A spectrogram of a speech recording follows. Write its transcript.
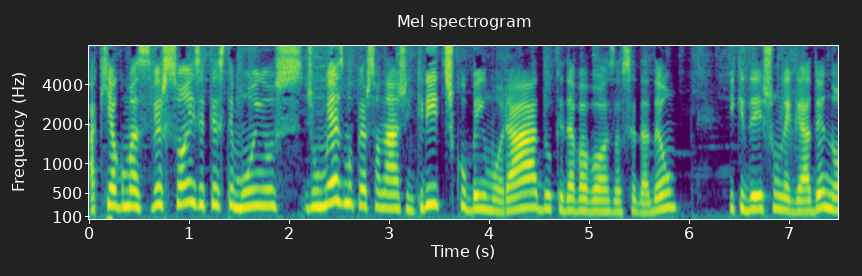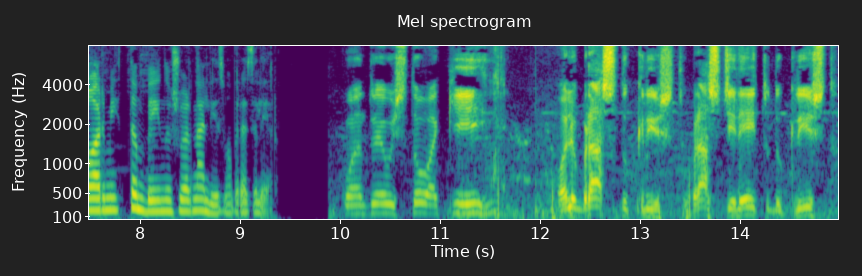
Aqui algumas versões e testemunhos de um mesmo personagem crítico, bem-humorado, que dava voz ao cidadão e que deixa um legado enorme também no jornalismo brasileiro. Quando eu estou aqui, olha o braço do Cristo, o braço direito do Cristo,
